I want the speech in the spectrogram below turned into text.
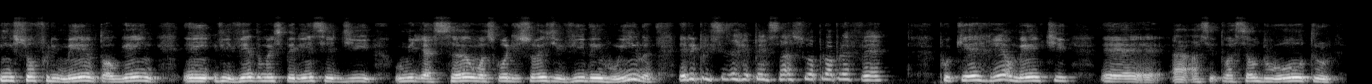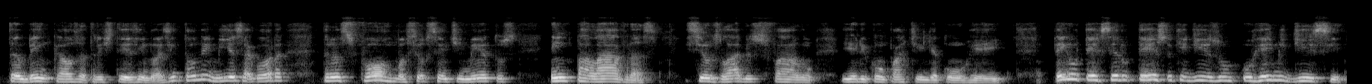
em sofrimento, alguém em, vivendo uma experiência de humilhação, as condições de vida em ruína, ele precisa repensar a sua própria fé porque realmente é, a, a, situação do outro também causa tristeza em nós. Então, Neemias agora transforma seus sentimentos em palavras. Seus lábios falam e ele compartilha com o rei. Tem o terceiro texto que diz: o, o rei me disse,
